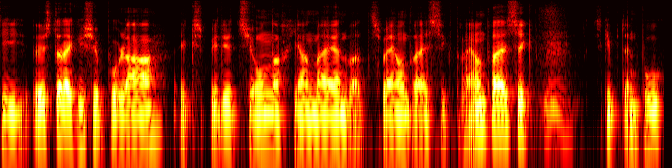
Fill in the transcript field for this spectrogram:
die österreichische Polarexpedition nach Jan Mayen war 32, 33. Mhm. Es gibt ein Buch,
